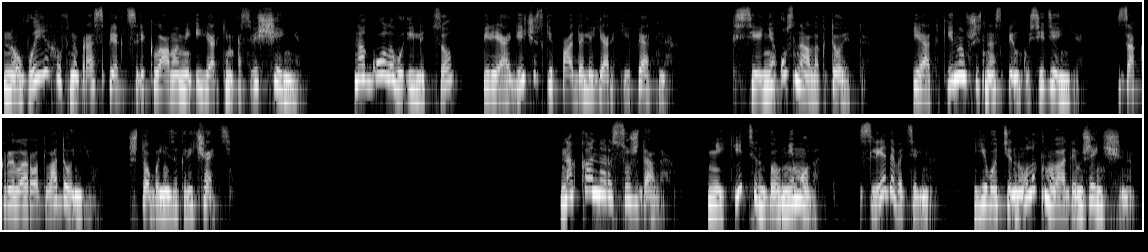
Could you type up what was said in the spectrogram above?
Но выехав на проспект с рекламами и ярким освещением, на голову и лицо периодически падали яркие пятна. Ксения узнала, кто это, и, откинувшись на спинку сиденья, закрыла рот ладонью, чтобы не закричать. Накана рассуждала. Никитин был не молод. Следовательно, его тянуло к молодым женщинам.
